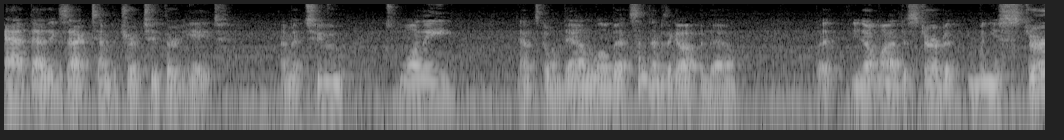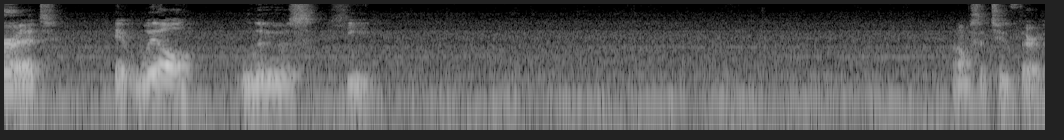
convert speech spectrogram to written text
at that exact temperature of 238. I'm at 220. Now it's going down a little bit. Sometimes they go up and down, but you don't want to disturb it. When you stir it, it will lose heat. Almost at 230.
